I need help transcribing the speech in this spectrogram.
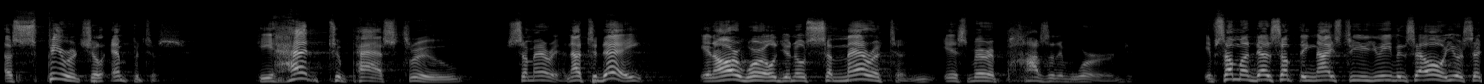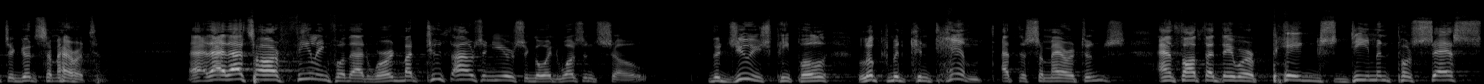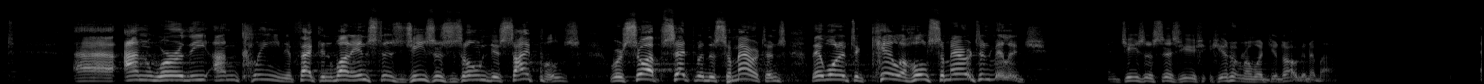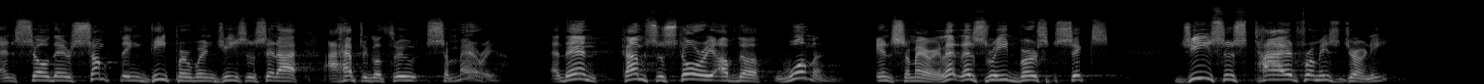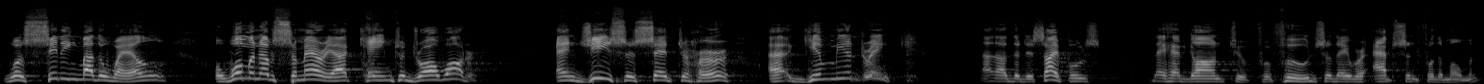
a spiritual impetus. He had to pass through Samaria. Now, today, in our world, you know, Samaritan is a very positive word. If someone does something nice to you, you even say, Oh, you're such a good Samaritan. Uh, that, that's our feeling for that word. But 2,000 years ago, it wasn't so. The Jewish people looked with contempt at the Samaritans and thought that they were pigs, demon possessed, uh, unworthy, unclean. In fact, in one instance, Jesus' own disciples were so upset with the Samaritans, they wanted to kill a whole Samaritan village. And Jesus says, you, you don't know what you're talking about. And so there's something deeper when Jesus said, I, I have to go through Samaria. And then comes the story of the woman in Samaria. Let, let's read verse 6. Jesus, tired from his journey, was sitting by the well. A woman of Samaria came to draw water. And Jesus said to her, uh, Give me a drink. Now, the disciples they had gone to, for food, so they were absent for the moment.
